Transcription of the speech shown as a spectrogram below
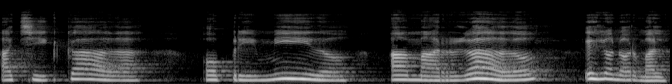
achicada, oprimido, amargado, es lo normal.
